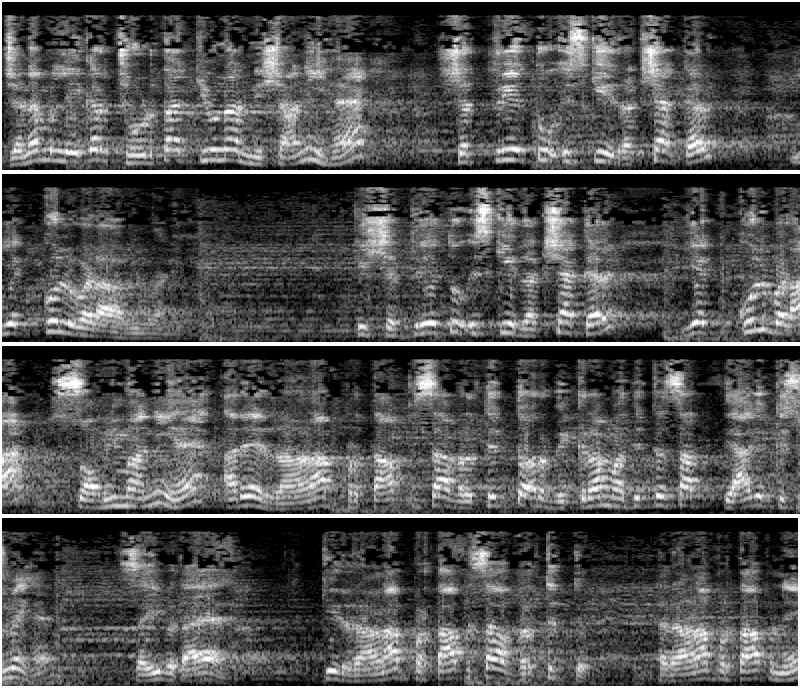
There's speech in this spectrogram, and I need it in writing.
जन्म लेकर छोड़ता क्यों ना निशानी है? क्षत्रिय तू इसकी रक्षा कर, ये कुल बड़ा अभिमानी है। कि क्षत्रिय तू इसकी रक्षा कर, ये कुल बड़ा स्वाभिमानी है। अरे, राणा प्रताप सा व्रतित्व और विक्रमादित्य सा त्याग किसमें है? सही बताया है। कि राणा प्रताप सा व्रतित्व। राणा प्रताप ने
